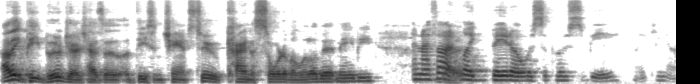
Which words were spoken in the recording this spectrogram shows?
I think Pete Buttigieg has a, a decent chance too kind of sort of a little bit maybe And I thought But- like Beto was supposed to be like you know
